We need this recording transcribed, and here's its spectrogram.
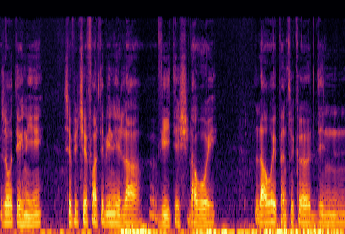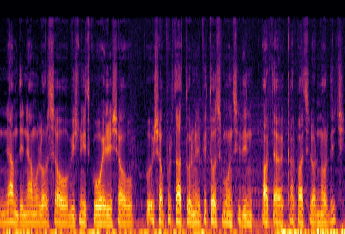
zootehnie, se pricep foarte bine la vite și la oi, la oi pentru că din neam din neamul lor s-au obișnuit cu oile și au, și-au purtat turmele pe toți munții din partea Carpaților nordici,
